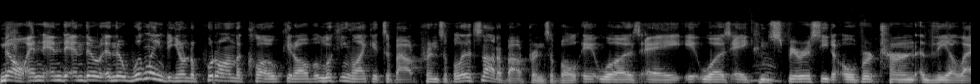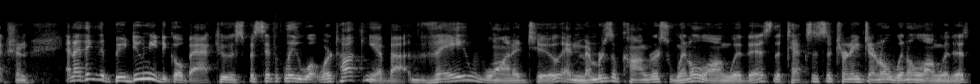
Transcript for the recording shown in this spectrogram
No, and and and they're and they're willing to you know to put on the cloak, you know, looking like it's about principle. It's not about principle. It was a it was a conspiracy to overturn the election. And I think that we do need to go back to specifically what we're talking about. They wanted to, and members of Congress went along with this. The Texas Attorney General went along with this.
